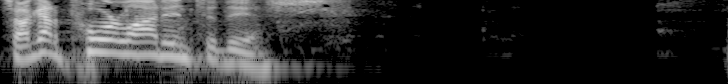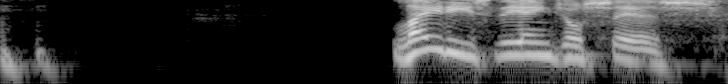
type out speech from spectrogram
So I got to pour a lot into this. Ladies, the angel says,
